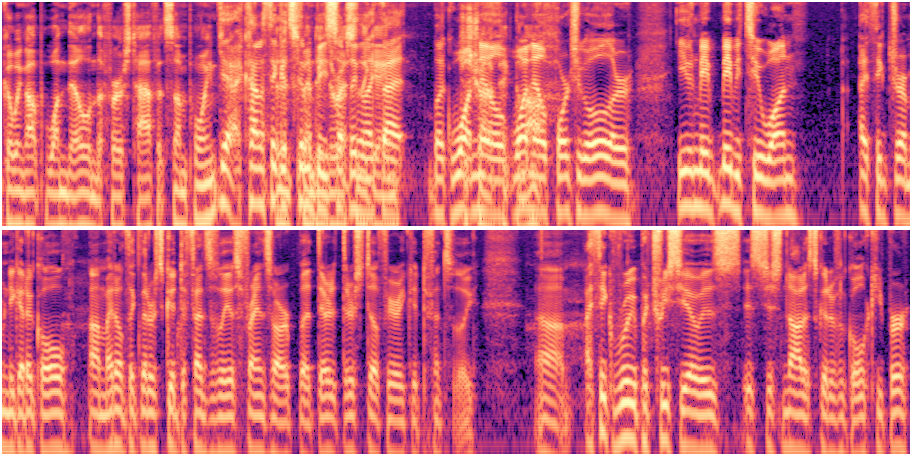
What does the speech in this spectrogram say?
going up 1 0 in the first half at some point. Yeah, I kind of think it's going to be spending the rest of something like game that, like one trying to 0 one 0. Portugal, or even maybe maybe two one. I think Germany get a goal. Um, I don't think they're as good defensively as France are, but they're they're still very good defensively. Um, I think Rui Patricio is is just not as good of a goalkeeper.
